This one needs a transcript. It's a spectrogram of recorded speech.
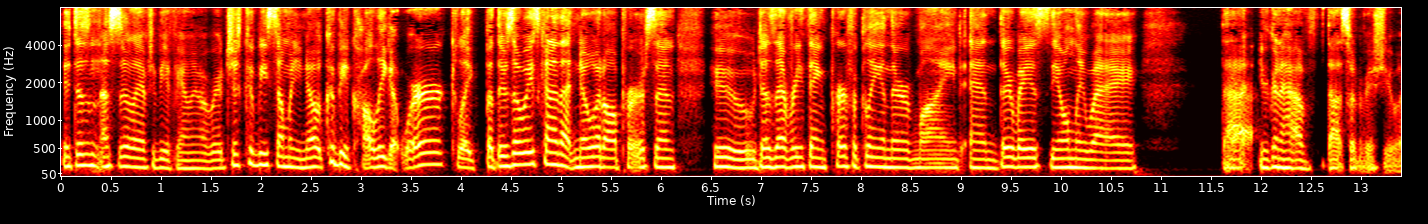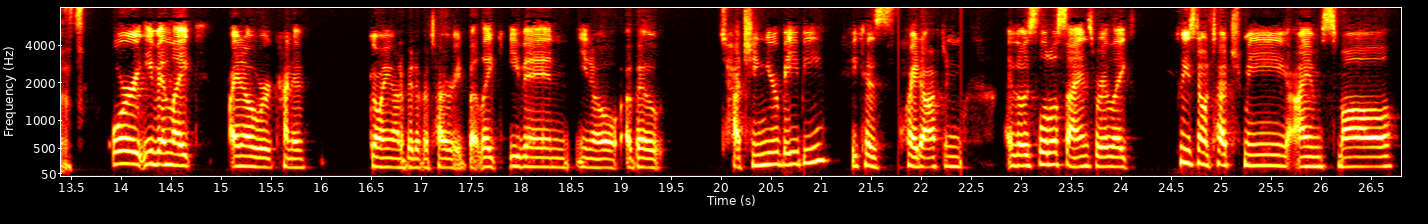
it doesn't necessarily have to be a family member. It just could be someone you know. It could be a colleague at work. Like, but there's always kind of that know it all person who does everything perfectly in their mind, and their way is the only way that yeah. you're going to have that sort of issue with. Or even like, I know we're kind of going on a bit of a tirade, but like, even, you know, about touching your baby because quite often those little signs where like please don't touch me i am small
